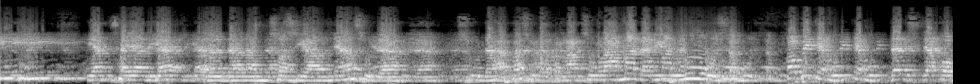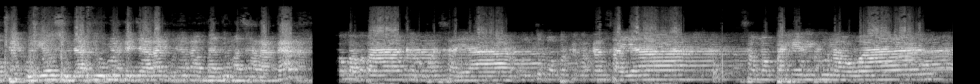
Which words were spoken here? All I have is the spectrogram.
yang saya lihat eh, dalam sosialnya sudah sudah apa sudah berlangsung lama dari dulu. Covid ya bu? Dari sejak covid beliau sudah turun ke jalan untuk membantu masyarakat. Bapak ke rumah saya untuk memperkenalkan saya sama Pak Heri Gunawan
